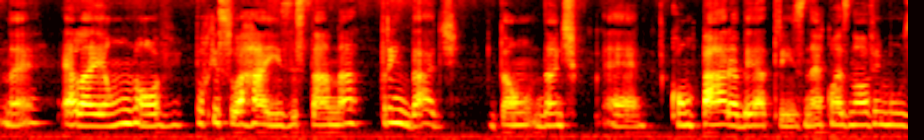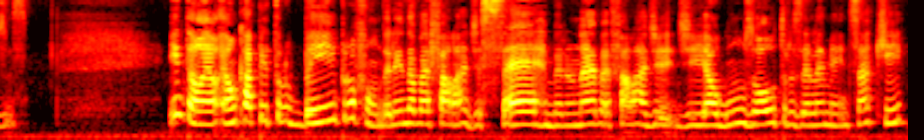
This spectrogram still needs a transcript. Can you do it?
né, ela é um nove, porque sua raiz está na trindade. Então, Dante é, compara Beatriz né, com as nove musas. Então, é, é, um capítulo bem profundo. Ele ainda vai falar de Cérbero, né, vai falar de, de alguns outros elementos aqui,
